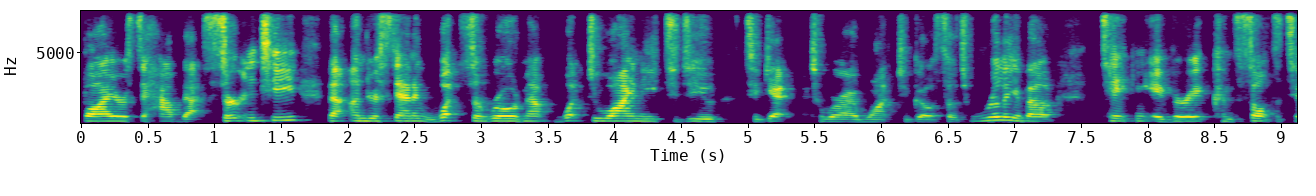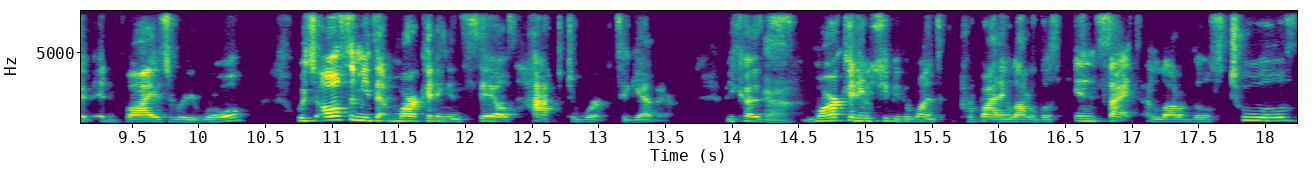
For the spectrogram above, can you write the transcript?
buyers to have that certainty, that understanding what's the roadmap, what do I need to do to get to where I want to go. So it's really about taking a very consultative advisory role, which also means that marketing and sales have to work together because yeah. marketing should be the ones providing a lot of those insights and a lot of those tools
